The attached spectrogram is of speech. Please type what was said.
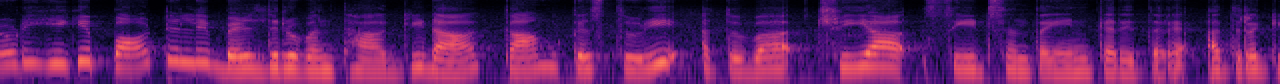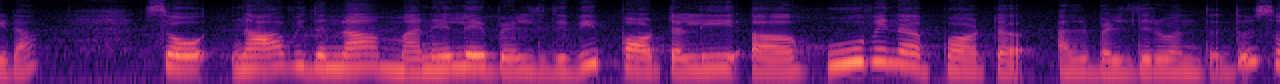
ನೋಡಿ, ಹೀಗೆ ಪಾಟಲ್ಲಿ ಬೆಳೆದಿರುವಂತಹ ಗಿಡ, ಕಾಮ್ ಕಸ್ತೂರಿ ಅಥವಾ ಚಿಯಾ ಸೀಡ್ಸ್ ಅಂತ ಏನು ಕರೀತಾರೆ ಅದರ ಗಿಡ. ಸೊ ನಾವು ಇದನ್ನು ಮನೆಯಲ್ಲೇ ಬೆಳೆದಿದ್ದೀವಿ. ಪಾಟಲ್ಲಿ ಹೂವಿನ ಪಾಟ್ ಅಲ್ಲಿ ಬೆಳೆದಿರುವಂಥದ್ದು. ಸೊ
